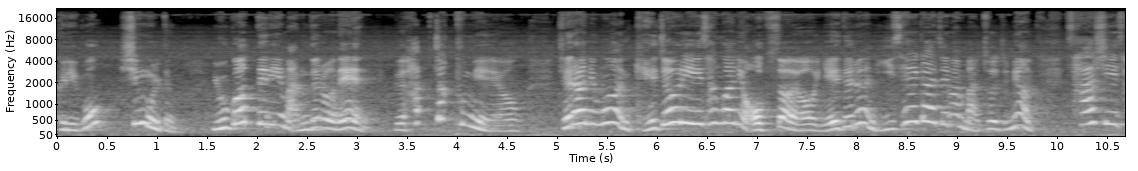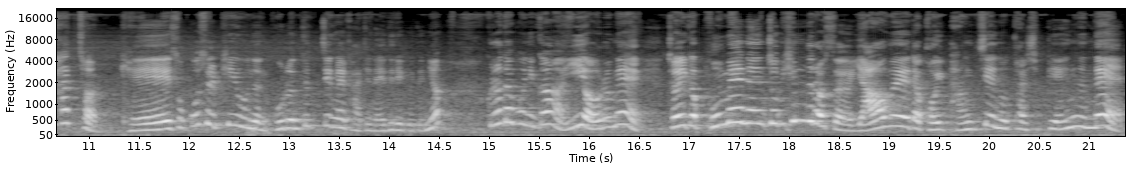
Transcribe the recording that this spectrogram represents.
그리고 식물 등 이것들이 만들어낸 그 합작품이에요. 제라늄은 계절이 상관이 없어요. 얘들은 이 세 가지만 맞춰주면 사시사철 계속 꽃을 피우는 그런 특징을 가진 애들이거든요. 그러다 보니까 이 여름에 저희가 봄에는 좀 힘들었어요. 야외에다 거의 방치해 놓다시피 했는데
